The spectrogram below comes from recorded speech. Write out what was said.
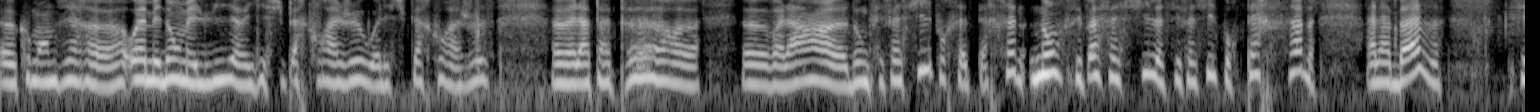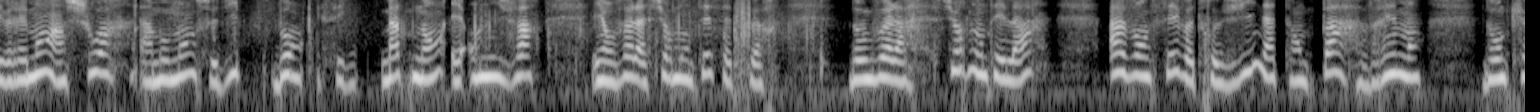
euh, comment dire, ouais mais non mais lui il est super courageux ou elle est super courageuse, elle n'a pas peur, voilà, donc c'est facile pour cette personne. Non, c'est pas facile, c'est facile pour personne. À la base, c'est vraiment un choix. un moment, on se dit bon, c'est maintenant et on y va et on va la surmonter cette peur. Donc voilà, surmontez-la, avancez, votre vie n'attend pas vraiment. Donc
